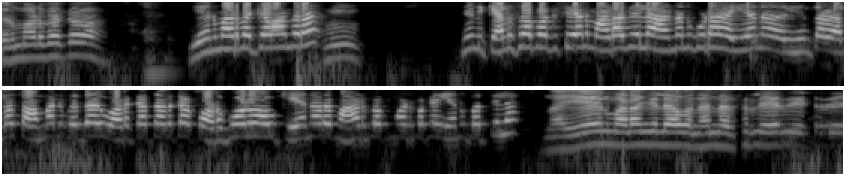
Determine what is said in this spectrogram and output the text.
ಏನ್ ಮಾಡ್ಬೇಕ ಏನ್ ಮಾಡ್ಬೇಕವ ಅಂದ್ರ? ನಿನ್ ಕೆಲಸ ಬಗ್ಸಿ ಏನ್ ಮಾಡೋದಿಲ್ಲ ಅಣ್ಣನ್ ಕೂಡ ಏನ್ ಇಂಥವೆಲ್ಲ ಸಾಮಾನ್ಯ ಬಿದ್ದಾಗ ಒಡಕ ತಡಕ ಕೊಡ್ಬೋಡು ಅವಕ್ ಏನಾರ ಮಾಡ್ಬೇಕ್ ಮಾಡ್ಬೇಕ ಏನ್ ಗೊತ್ತಿಲ್ಲ? ನಾ ಏನ್ ಮಾಡಂಗಿಲ್ಲ ಅವ ನನ್ನ ಹೆಸರು ಏನ್ ಇಟ್ರಿ?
